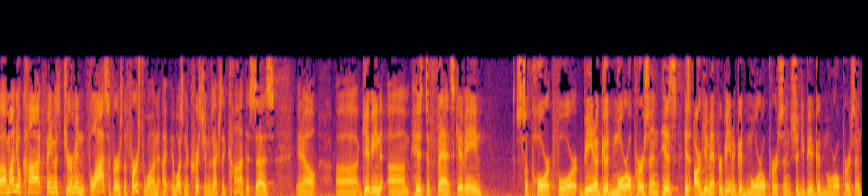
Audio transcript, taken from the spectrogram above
uh, Immanuel Kant, famous German philosopher, is the first one. I, it wasn't a Christian, it was actually Kant that says, you know, uh, giving um, his defense, giving support for being a good moral person, his, his argument for being a good moral person, should you be a good moral person,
